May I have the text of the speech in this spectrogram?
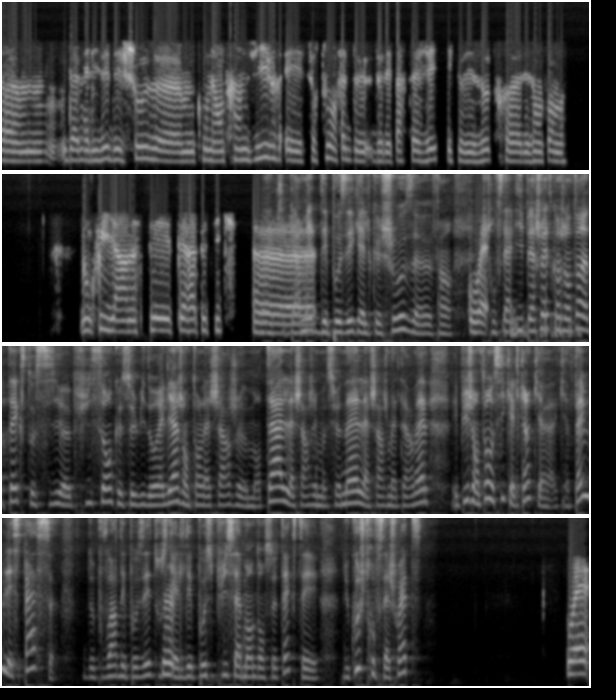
euh, d'analyser des choses euh, qu'on est en train de vivre et surtout en fait de, de les partager et que les autres les entendent. Donc oui, il y a un aspect thérapeutique. Ouais, qui euh, permet de déposer quelque chose. euh, Enfin, ouais. je trouve ça hyper chouette quand j'entends un texte aussi euh, puissant que celui d'Aurélia. J'entends la charge mentale, la charge émotionnelle, la charge maternelle, et puis j'entends aussi quelqu'un qui a, qui a pas eu l'espace de pouvoir déposer tout ce Mm. qu'elle dépose puissamment dans ce texte. Et du coup, je trouve ça chouette. Ouais,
